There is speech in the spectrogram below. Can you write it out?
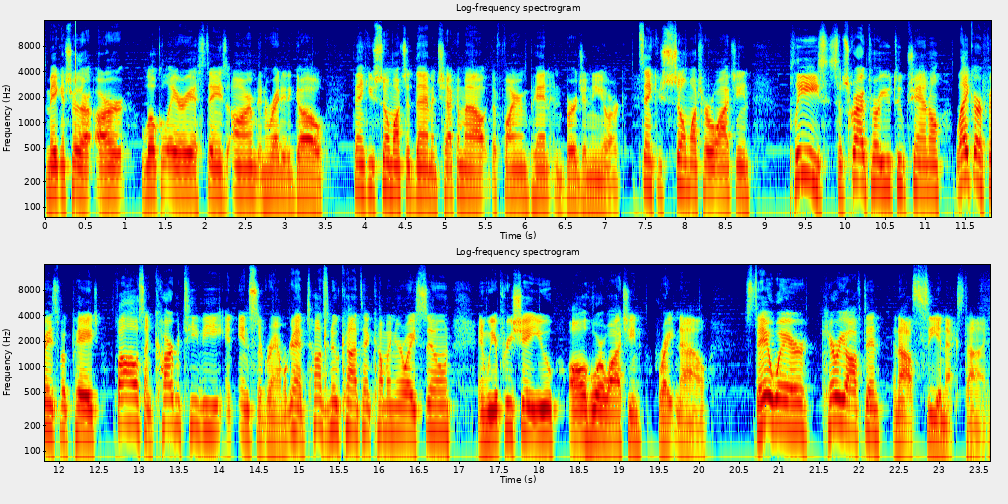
making sure that our local area stays armed and ready to go. Thank you so much to them, and check them out, the Firing Pin in Bergen, New York. Thank you so much for watching. Please subscribe to our YouTube channel, like our Facebook page, follow us on Carbon TV and Instagram. We're going to have tons of new content coming your way soon, and we appreciate you all who are watching right now. Stay aware, carry often, and I'll see you next time.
